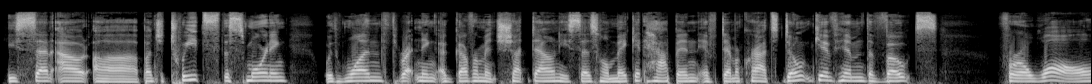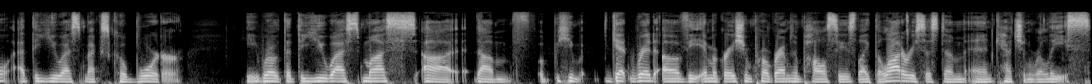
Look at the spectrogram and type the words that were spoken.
He sent out a bunch of tweets this morning with one threatening a government shutdown. He says he'll make it happen if Democrats don't give him the votes for a wall at the U.S. Mexico border. He wrote that the U.S. must uh, um, he, get rid of the immigration programs and policies like the lottery system and catch and release.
